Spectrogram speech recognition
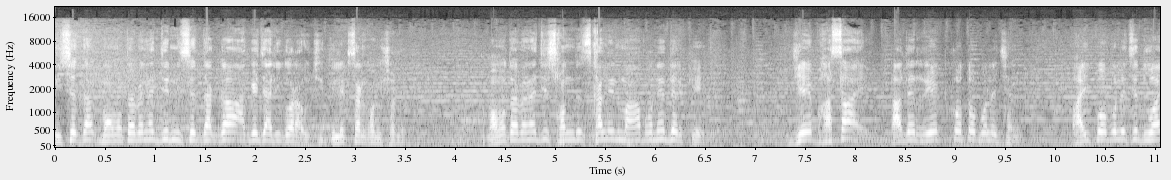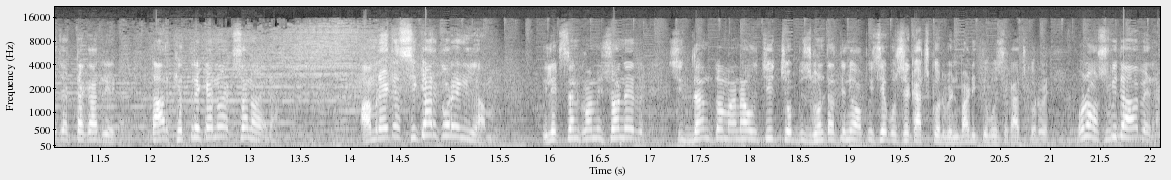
নিষেধাজ্ঞা মমতা ব্যানার্জির নিষেধাজ্ঞা আগে জারি করা উচিত ইলেকশন কমিশনের মমতা ব্যানার্জি সন্দেশখালীর মা বোনেদেরকে যে ভাষায় তাদের রেট কত বলেছেন ভাইপো বলেছে দু হাজার টাকার রেট তার ক্ষেত্রে কেন অ্যাকশন হয় না? আমরা এটা স্বীকার করে নিলাম। ইলেকশন কমিশনের সিদ্ধান্ত মানা উচিত, চব্বিশ ঘণ্টা তিনি অফিসে বসে কাজ করবেন, বাড়িতে বসে কাজ করবেন। কোনো অসুবিধা হবে না।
